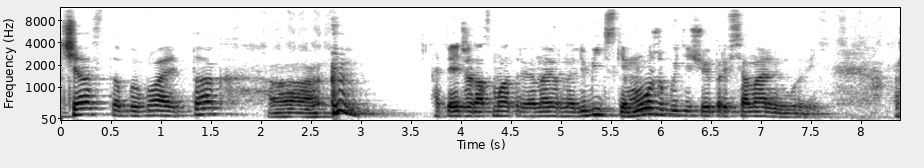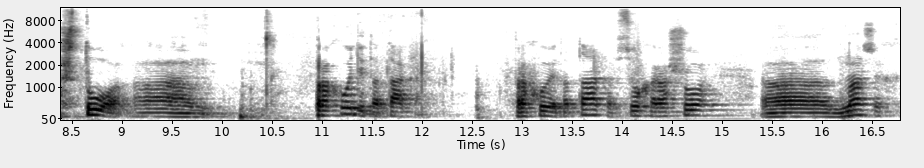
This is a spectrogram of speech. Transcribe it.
Часто бывает так, а, опять же рассматривая, наверное, любительский, может быть еще и профессиональный уровень, что э, проходит атака, проходит атака, все хорошо, э, наших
